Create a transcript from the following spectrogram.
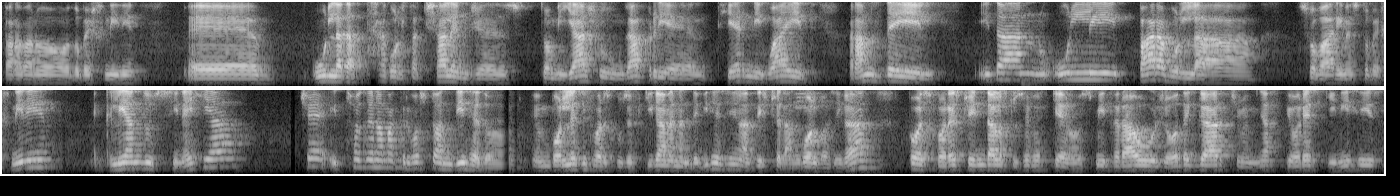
παραπάνω το παιχνίδι. Ε, όλα τα tackles, τα challenges, το Μιγιάσου, Γκάμπριελ, Τιέρνι, White, Ramsdale, ήταν όλοι πάρα πολλά σοβαροί μες στο παιχνίδι, κλείαν τους συνέχεια και η τότε ήταν ακριβώς το αντίθετο. Είναι πολλές οι φορές που σε ευκήκαμε αντεπίθεση να δεις και τα γκολ βασικά, πολλές φορές και είναι τέλος τους έφευκε ο Σμιθ Ράου και ο Ότεγκαρτ και με μια και ωραίες κινήσεις,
